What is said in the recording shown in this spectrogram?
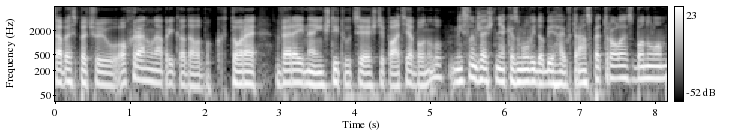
zabezpečujú ochranu napríklad, alebo ktoré verejné inštitúcie ešte platia Bonulu? Myslím, že ešte nejaké zmluvy dobiehajú v Transpetrole s Bonulom.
